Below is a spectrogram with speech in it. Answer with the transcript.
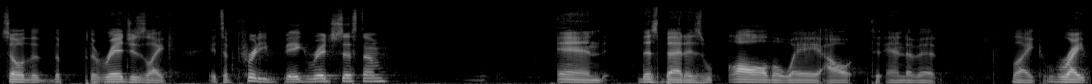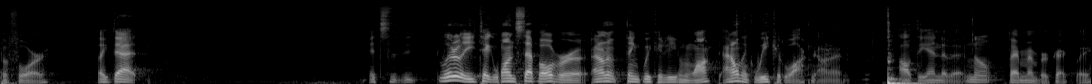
So the the the ridge is like it's a pretty big ridge system, and this bed is all the way out to the end of it, like right before, like that. It's literally you take one step over. I don't think we could even walk. I don't think we could walk down it, out the end of it. No. if I remember correctly.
